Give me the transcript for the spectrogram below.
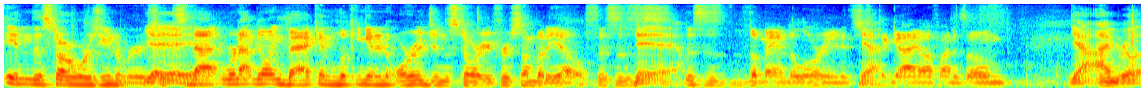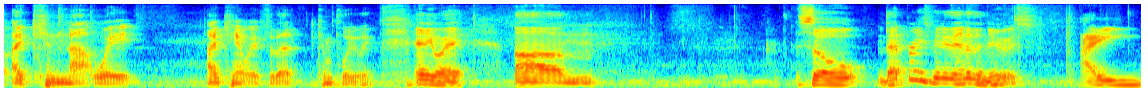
in the Star Wars universe. Yeah, yeah, it's yeah. not. We're not going back and looking at an origin story for somebody else. This is this is the Mandalorian. It's just a guy off on his own. yeah, I'm real. I cannot wait. I can't wait for that completely. Anyway, um, so that brings me to the end of the news. I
